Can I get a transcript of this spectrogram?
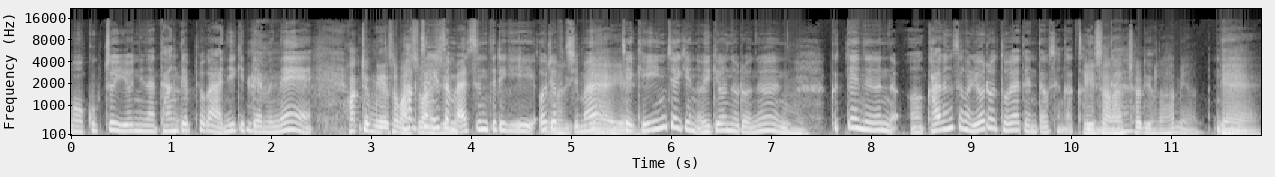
뭐 국조위원이나 당 대표가 아니기 때문에 확정해서 확정해서 말씀드리기 어렵지만 예, 예. 제 개인적인 의견으로는 음. 그때는 어, 가능성을 열어둬야 된다고 생각합니다. 예산안 처리를 하면 네. 예.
